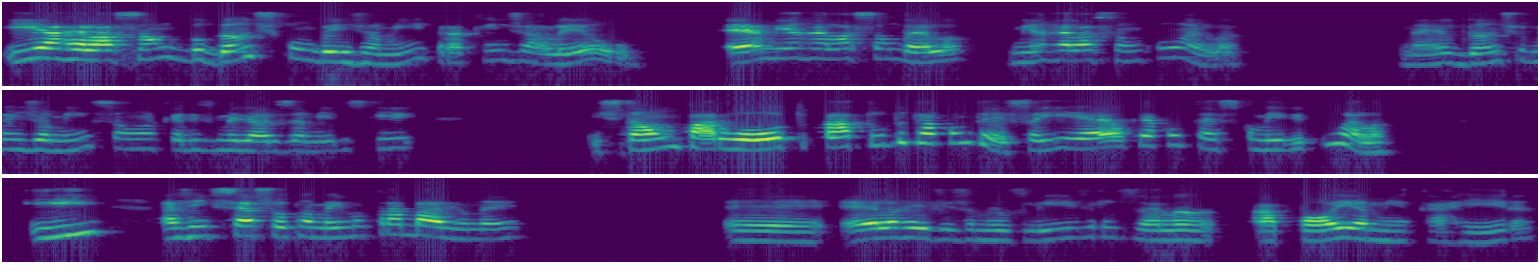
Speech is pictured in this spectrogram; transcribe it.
E a relação do Dante com o Benjamin, para quem já leu, é a minha relação dela, minha relação com ela. Né? O Dante e o Benjamin são aqueles melhores amigos que estão um para o outro para tudo que aconteça. E é o que acontece comigo e com ela. E a gente se achou também no trabalho, né? É, ela revisa meus livros, ela apoia a minha carreira.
